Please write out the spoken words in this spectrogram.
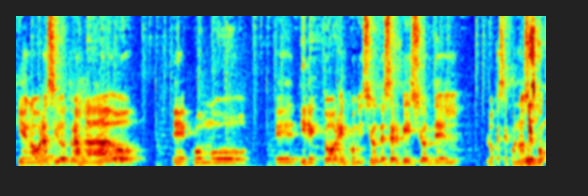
quien ahora ha sido trasladado eh, como director en comisión de servicios de lo que se conoce como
